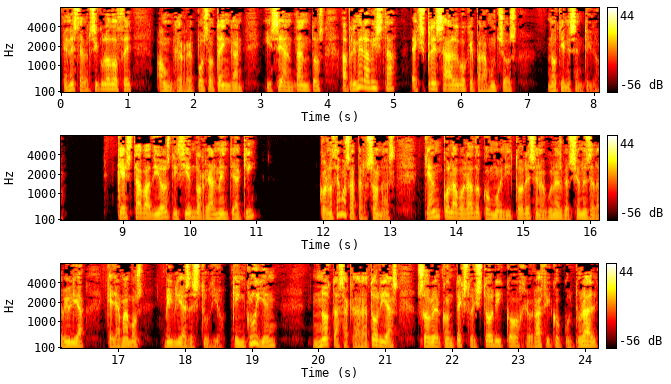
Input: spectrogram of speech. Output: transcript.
en este versículo doce, aunque reposo tengan y sean tantos, a primera vista expresa algo que para muchos no tiene sentido. ¿Qué estaba Dios diciendo realmente aquí? Conocemos a personas que han colaborado como editores en algunas versiones de la Biblia que llamamos Biblias de estudio, que incluyen notas aclaratorias sobre el contexto histórico, geográfico, cultural,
